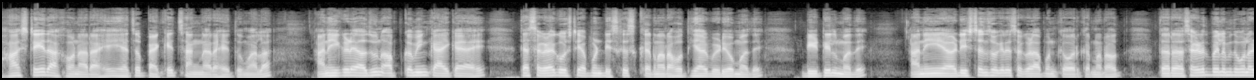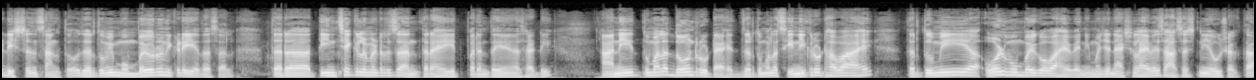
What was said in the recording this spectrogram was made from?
हा स्टे दाखवणार आहे ह्याचं पॅकेज सांगणार आहे तुम्हाला. आणि इकडे अजून अपकमिंग काय काय आहे त्या सगळ्या गोष्टी आपण डिस्कस करणार आहोत ह्या व्हिडिओमध्ये डिटेलमध्ये आणि डिस्टन्स वगैरे सगळं आपण कवर करणार आहोत. तर सगळ्यात पहिलं मी तुम्हाला डिस्टन्स सांगतो. जर तुम्ही मुंबईवरून इकडे येत असाल तर तीनशे किलोमीटरचं अंतर आहे इथपर्यंत येण्यासाठी. आणि तुम्हाला दोन रूट आहेत. जर तुम्हाला सिनिक रूट हवा आहे तर तुम्ही ओल्ड मुंबई गोवा हायवेनी म्हणजे नॅशनल हायवे सहासष्टनी येऊ शकता.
